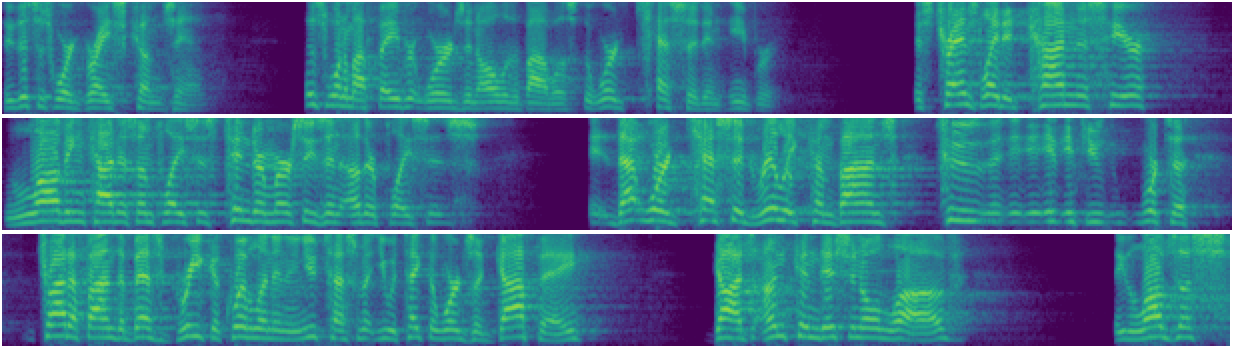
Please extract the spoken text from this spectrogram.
See, this is where grace comes in. This is one of my favorite words in all of the Bible. It's the word kesed in Hebrew. It's translated kindness here, loving kindness in places, tender mercies in other places. That word kesed really combines two, if you were to try to find the best Greek equivalent in the New Testament, you would take the words agape, God's unconditional love. He loves us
